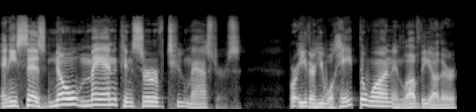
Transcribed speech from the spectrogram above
And he says, No man can serve two masters, for either he will hate the one and love the other,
